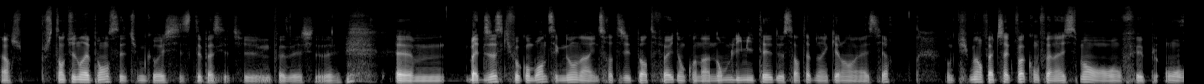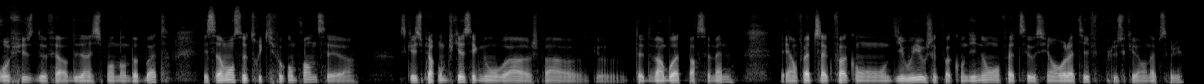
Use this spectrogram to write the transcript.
Alors, je, tente une réponse et tu me corriges si c'était pas ce que tu me posais. Je suis désolé. Euh, bah déjà, ce qu'il faut comprendre, c'est que nous, on a une stratégie de portefeuille, donc on a un nombre limité de startups dans lesquelles on va investir. Donc, tu en fait, chaque fois qu'on fait un investissement, on, fait, on refuse de faire des investissements dans d'autres boîtes. Et c'est vraiment ce truc qu'il faut comprendre, c'est euh, ce qui est super compliqué, c'est que nous, on voit, euh, je sais pas, euh, peut-être 20 boîtes par semaine. Et en fait, chaque fois qu'on dit oui ou chaque fois qu'on dit non, en fait, c'est aussi en relatif plus qu'en absolu.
